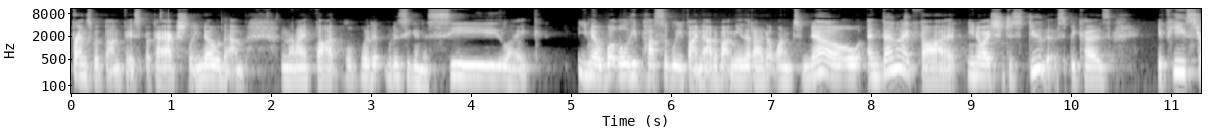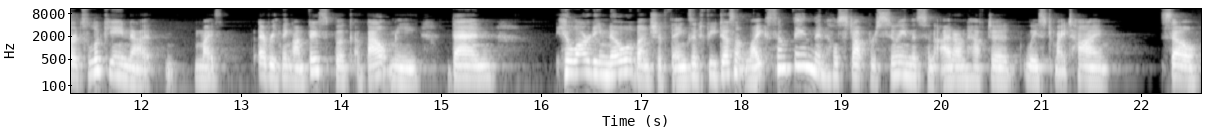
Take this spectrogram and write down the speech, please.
friends with on Facebook. I actually know them. And then I thought, well, what, what is he going to see? Like, you know, what will he possibly find out about me that I don't want him to know? And then I thought, you know, I should just do this because if he starts looking at my everything on Facebook about me, then he'll already know a bunch of things. And if he doesn't like something, then he'll stop pursuing this and I don't have to waste my time. So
